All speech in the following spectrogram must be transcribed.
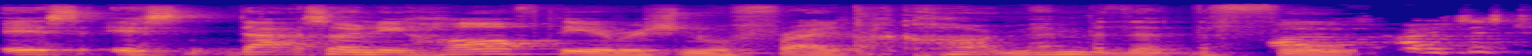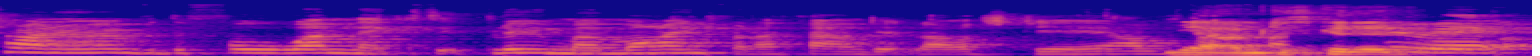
is, is that's only half the original phrase. I can't remember the the full. I, I was just trying to remember the full one there because it blew my mind when I found it last year. yeah, like, I'm just gonna.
